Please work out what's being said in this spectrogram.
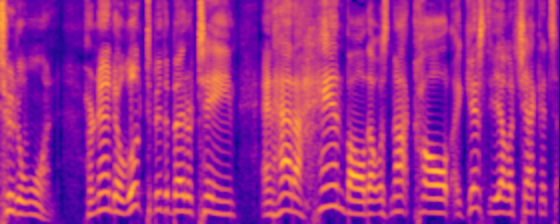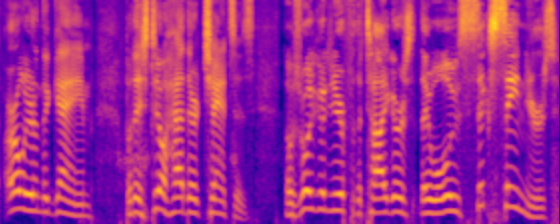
2 to 1. Hernando looked to be the better team and had a handball that was not called against the Yellow Jackets earlier in the game, but they still had their chances. It was a really good year for the Tigers. They will lose six seniors,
